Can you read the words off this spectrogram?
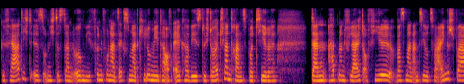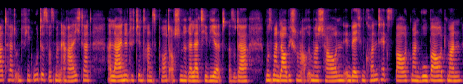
gefertigt ist und ich das dann irgendwie 500, 600 Kilometer auf LKWs durch Deutschland transportiere, dann hat man vielleicht auch viel, was man an CO2 eingespart hat und viel Gutes, was man erreicht hat, alleine durch den Transport auch schon relativiert. Also da muss man, glaube ich, schon auch immer schauen, in welchem Kontext baut man, wo baut man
